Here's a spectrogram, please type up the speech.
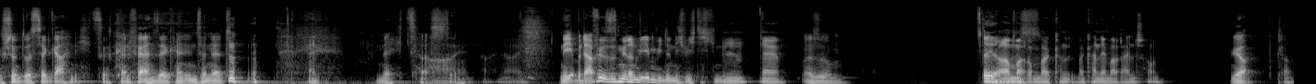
stimmt, du hast ja gar nichts. Kein Fernseher, kein Internet. Nein. Nichts hast du. nein, nein. Nee, aber dafür ist es mir dann eben wieder nicht wichtig genug. Hm, ja, ja. Also. ja das- man, man, kann, man kann ja mal reinschauen. Ja, klar.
